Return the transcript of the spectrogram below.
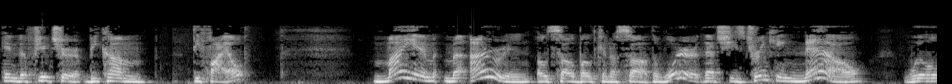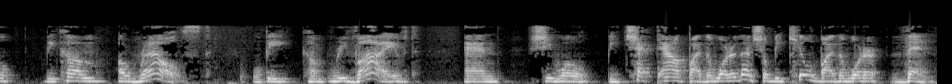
in the future become defiled, Mayim ma'arin osal asa. The water that she's drinking now will become aroused, will become revived, and she will be checked out by the water then, she'll be killed by the water then.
